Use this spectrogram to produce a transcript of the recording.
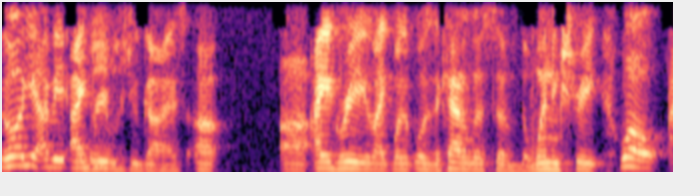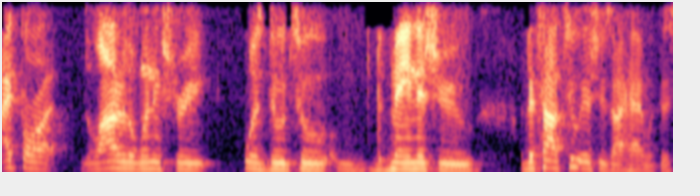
Well, yeah, I mean, I agree with you guys. Uh, uh, I agree. Like, was was the catalyst of the winning streak? Well, I thought a lot of the winning streak was due to the main issue, the top two issues I had with this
